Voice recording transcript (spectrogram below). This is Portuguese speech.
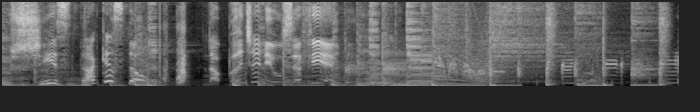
O X da Questão, na Band News FM.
